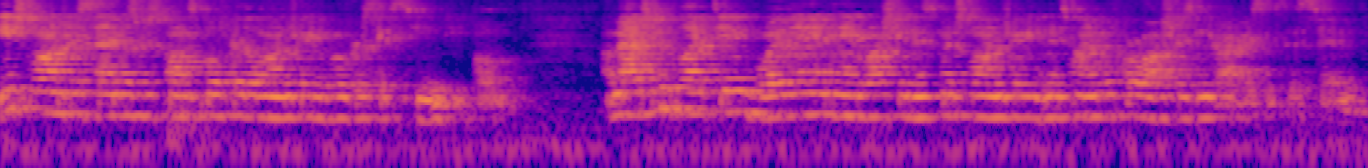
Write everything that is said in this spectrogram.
Each laundress then was responsible for the laundry of over 16 people. Imagine collecting, boiling, and hand washing this much laundry in a time before washers and dryers existed.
